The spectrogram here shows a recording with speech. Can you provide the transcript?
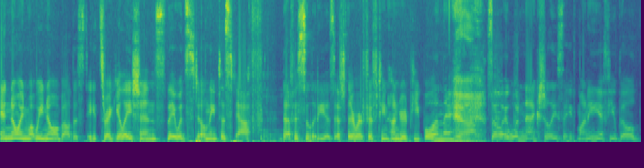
And knowing what we know about the state's regulations, they would still need to staff that facility as if there were 1,500 people in there. Yeah. So it wouldn't actually save money if you build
